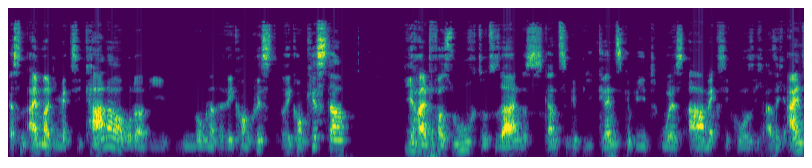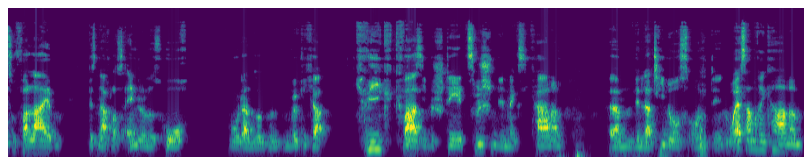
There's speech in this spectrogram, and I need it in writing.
Das sind einmal die Mexikaner oder die sogenannte Reconquista, die halt versucht, sozusagen das ganze Gebiet, Grenzgebiet USA, Mexiko, sich, also sich einzuverleiben, bis nach Los Angeles hoch, wo dann so ein wirklicher Krieg quasi besteht zwischen den Mexikanern, ähm, den Latinos und den US-Amerikanern.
